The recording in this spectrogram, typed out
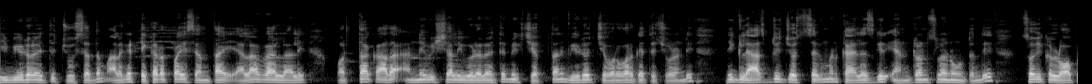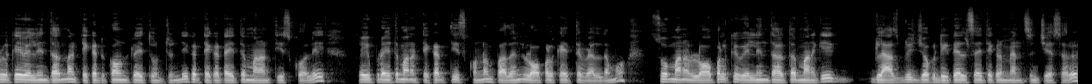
ఈ వీడియోలో అయితే చూసేద్దాం. అలాగే టికెట్ ప్రైస్ ఎంత? ఎలా వెళ్ళాలి? వర్తా కాదా? అన్ని విషయాలు ఈ వీడియోలో అయితే మీకు చెప్తాను. వీడియో చివరి వరకు అయితే చూడండి. ఈ గ్లాస్ బ్రిడ్జ్ వచ్చేసరికి మన కైలాసగిరి ఎంట్రన్స్లోనే ఉంటుంది. సో ఇక్కడ లోపలికి వెళ్ళిన తర్వాత మన టికెట్ కౌంటర్ అయితే ఉంటుంది. ఇక్కడ టికెట్ అయితే మనం తీసుకోవాలి. సో ఇప్పుడైతే మనం టికెట్ తీసుకున్నాం. పదండి లోపలికి అయితే వెళ్దాము. సో మనం లోపలికి వెళ్ళిన తర్వాత మనకి గ్లాస్ బ్రిడ్జ్ ఒక డీటెయిల్స్ అయితే ఇక్కడ మెన్షన్ చేశారు.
